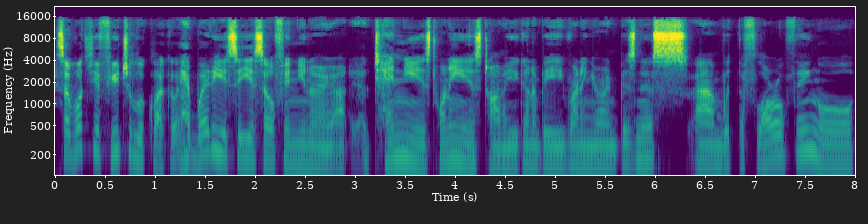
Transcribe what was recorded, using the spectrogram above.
So, what's your future look like? Where do you see yourself in, you know, uh, 10 years, 20 years' time? Are you going to be running your own business um, with the floral thing, or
